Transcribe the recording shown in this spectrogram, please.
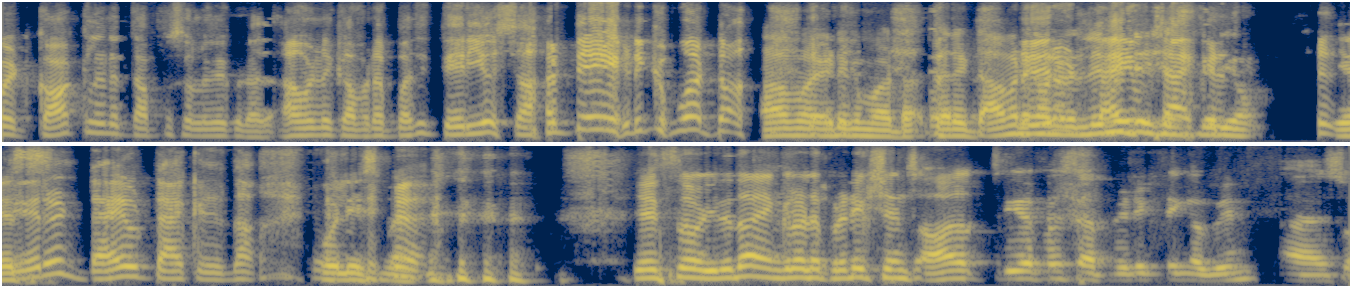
பட் காக்லன் தப்பு சொல்லவே கூடாது. அவனுக்கு அவனை பத்தி தெரியும் ஷார்ட்டே எடுக்க மாட்டான். ஆமா எடுக்க மாட்டான். கரெக்ட் அவனுக்கு லிமிடேஷன். தெரியும். வெறும் டைவ் டேக்கிள் தான். போலீஸ்மேன் எஸ் ஸோ இதுதான் எங்களோட predictions all three of us are predicting a win so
